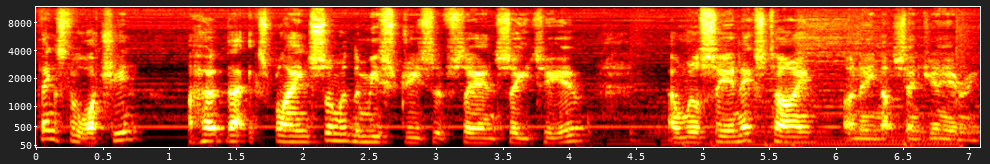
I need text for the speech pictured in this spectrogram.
Thanks for watching. I hope that explains some of the mysteries of CNC to you and we'll see you next time on Enots Engineering.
